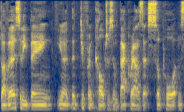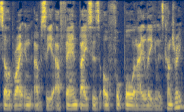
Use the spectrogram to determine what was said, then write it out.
Diversity being, you know, the different cultures and backgrounds that support and celebrate, and obviously our fan bases of football and A League in this country.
